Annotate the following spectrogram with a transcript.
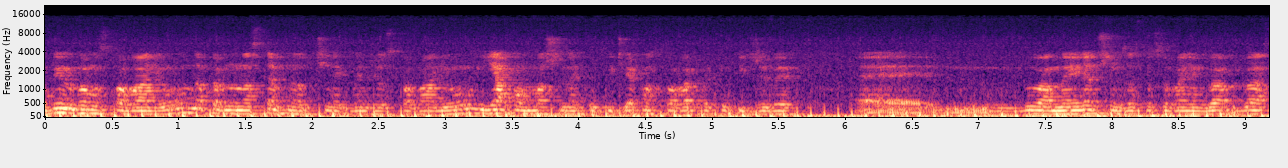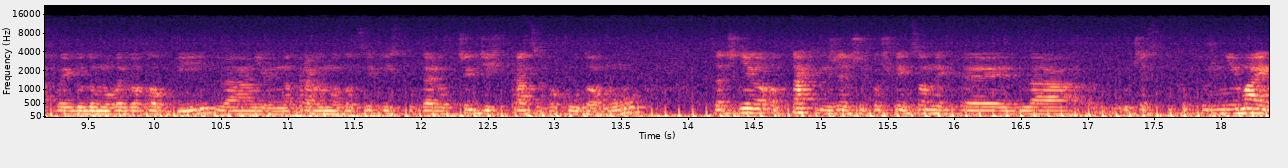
Powiemy Wam o spawaniu, na pewno następny odcinek będzie o spawaniu, jaką maszynę kupić, jaką spawarkę kupić, żeby e, była najlepszym zastosowaniem dla, dla swojego domowego hobby, dla nie wiem, domu. Zaczniemy od takich rzeczy poświęconych e, dla uczestników, którzy nie mają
